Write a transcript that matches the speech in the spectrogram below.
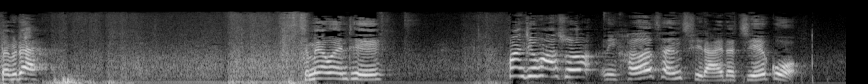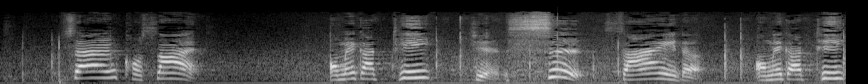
对不对？有没有问题？换句话说，你合成起来的结果，三 cosine omega t 减四 sin 的 omega t，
